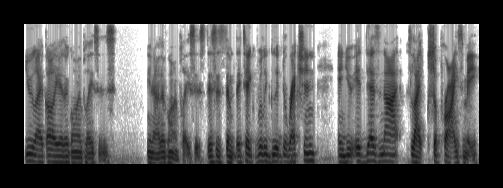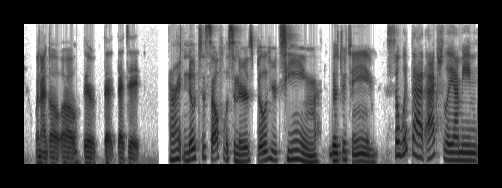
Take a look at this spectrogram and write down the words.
you're like, oh yeah, they're going places. You know, they're going places. This is them. They take really good direction, and you. It does not like surprise me when I go, oh, they're that. That's it. All right. Note to self listeners: build your team. Build your team. So with that, actually, I mean,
